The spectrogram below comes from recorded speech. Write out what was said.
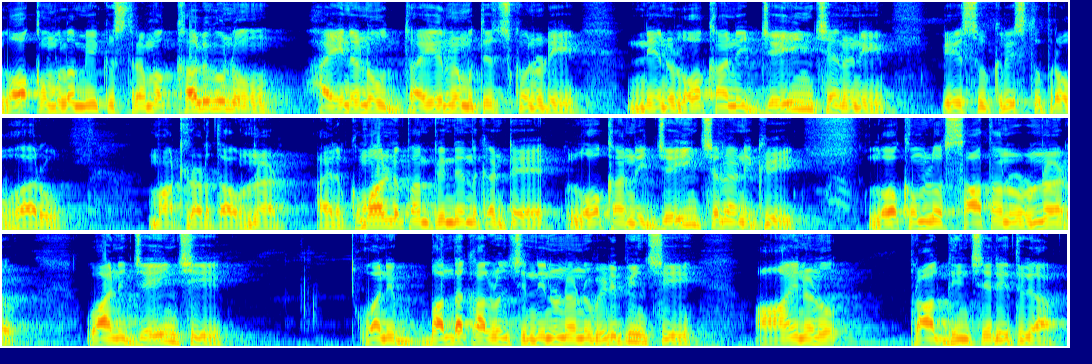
లోకములో మీకు శ్రమ కలుగును హైనను ధైర్యము తెచ్చుకొనుడి. నేను లోకాన్ని జయించానని యేసుక్రీస్తు ప్రభువారు మాట్లాడుతూ ఉన్నాడు. ఆయన కుమారుని పంపింది ఎందుకంటే లోకాన్ని జయించడానికి లోకంలో సాతానుడు ఉన్నాడు. వాని జయించి వాని బంధకాల నుంచి నిన్ను నన్ను విడిపించి ఆయనను ప్రార్థించే రీతిగా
